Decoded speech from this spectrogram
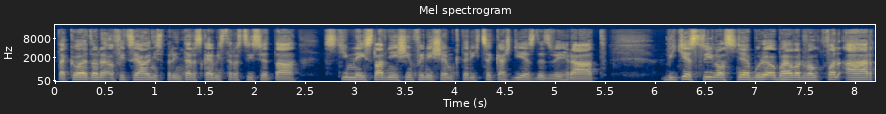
takové to neoficiální sprinterské mistrovství světa s tím nejslavnějším finishem, který chce každý jezdec vyhrát. Vítězství vlastně bude obhajovat Wout Art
